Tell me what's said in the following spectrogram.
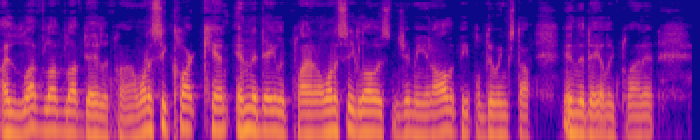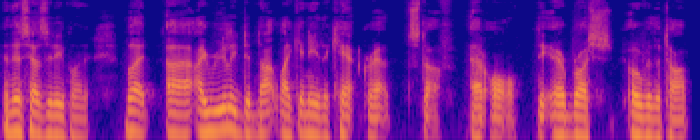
I love, love, love Daily Planet. I want to see Clark Kent in the Daily Planet. I want to see Lois and Jimmy and all the people doing stuff in the Daily Planet. And this has the Daily Planet. But uh, I really did not like any of the Grad stuff at all. The airbrush over the top,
